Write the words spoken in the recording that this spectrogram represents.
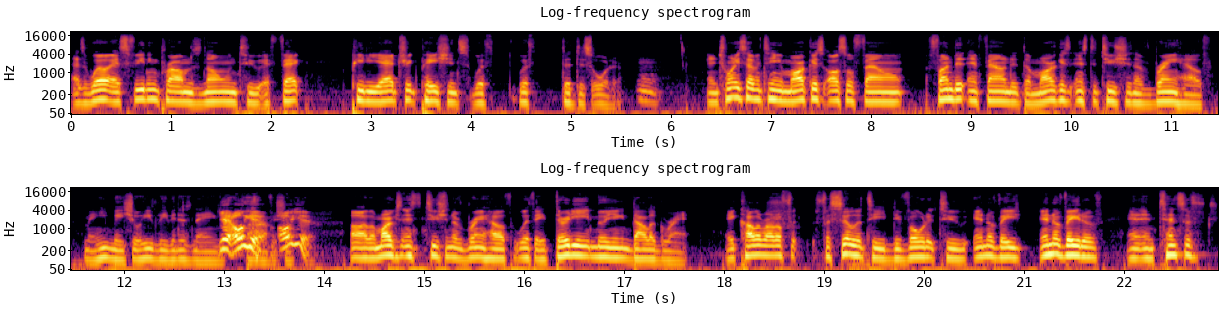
as well as feeding problems known to affect pediatric patients with with the disorder. In 2017, Marcus also found funded and founded the Marcus Institution of Brain Health. I mean, he made sure he's leaving his name. Yeah. Oh yeah. for Oh yeah. uh, the Marcus Institution of Brain Health with a $38 million grant, a Colorado f- facility devoted to innovate, innovative and intensive tr-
